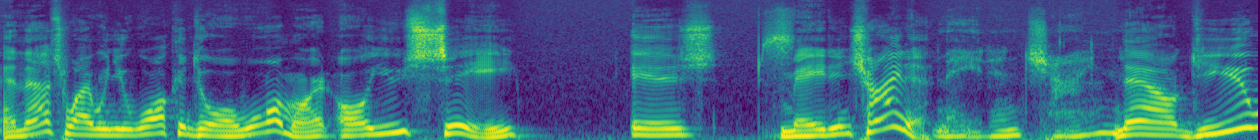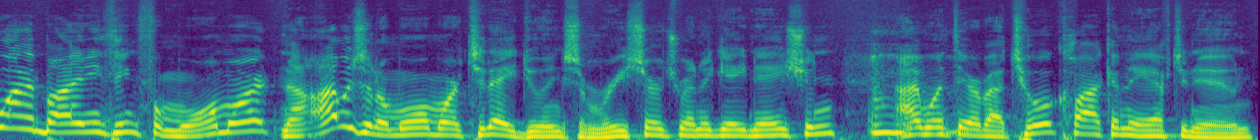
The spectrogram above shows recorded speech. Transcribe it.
and that's why when you walk into a Walmart, all you see is made in China. Made in China. Now, do you want to buy anything from Walmart? Now, I was in a Walmart today doing some research, Renegade Nation. I went mm-hmm. there about 2 o'clock in the afternoon.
